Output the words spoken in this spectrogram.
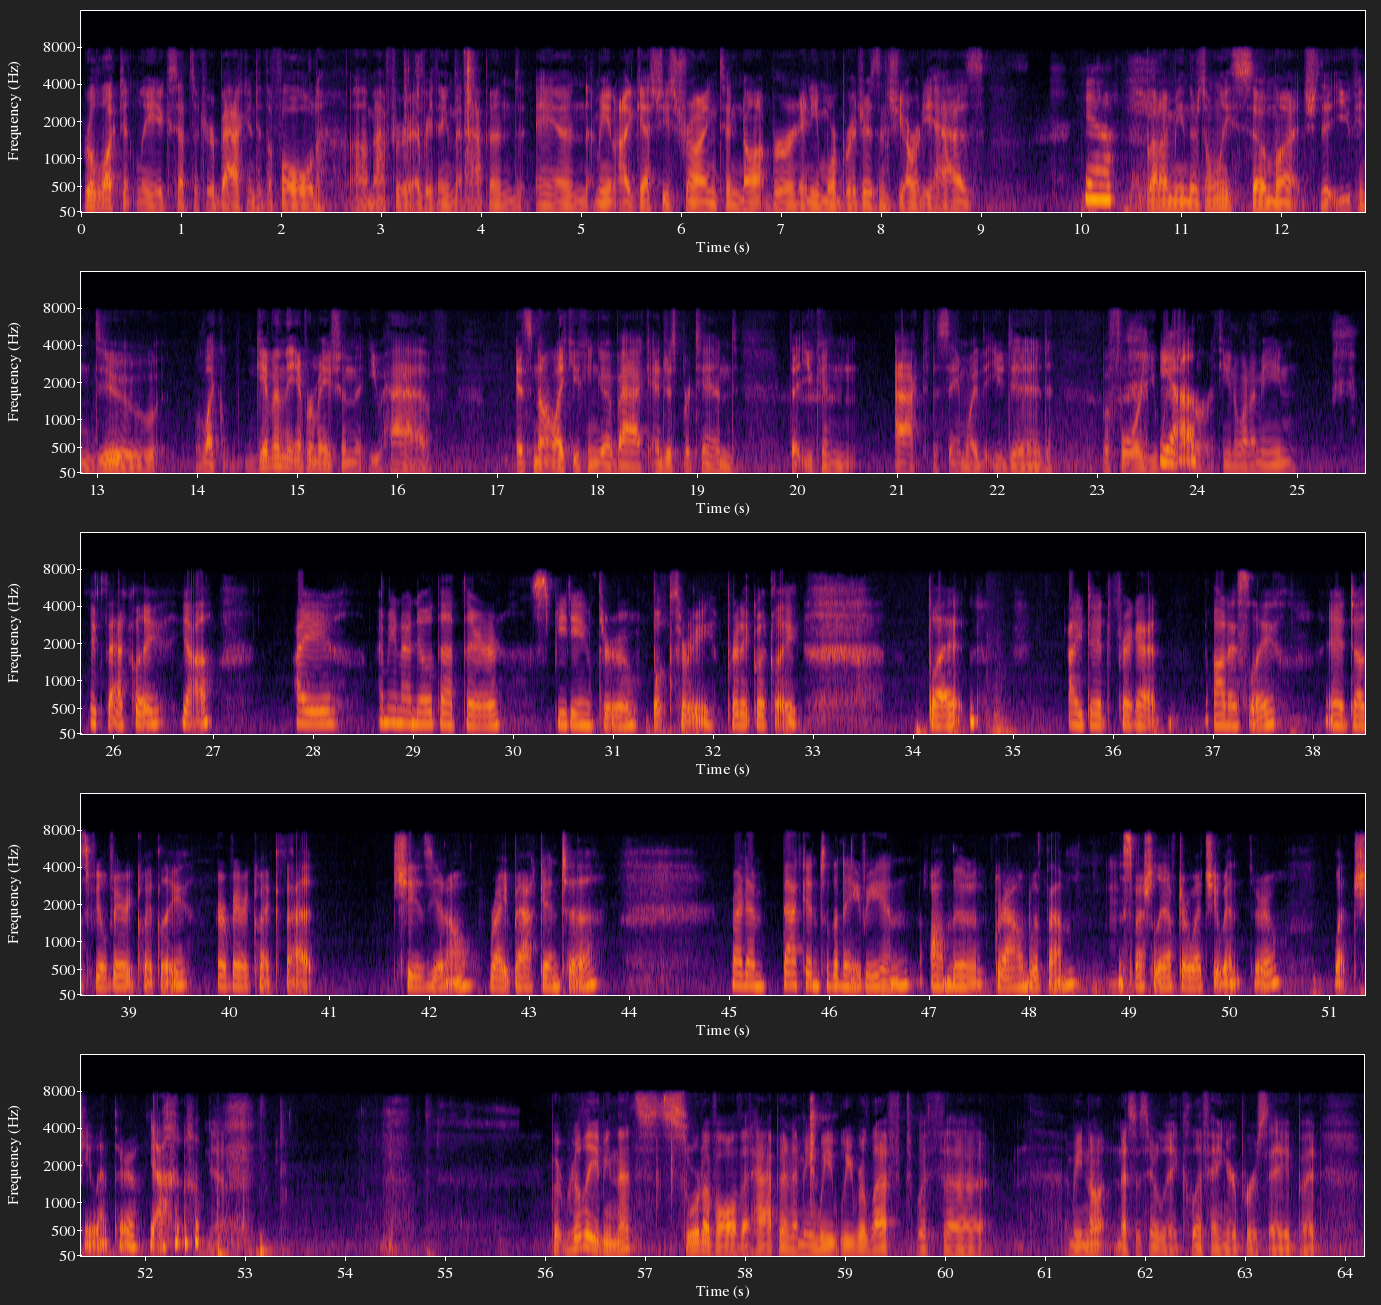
reluctantly accepted her back into the fold um, after everything that happened. And I mean, I guess she's trying to not burn any more bridges than she already has. Yeah. But I mean, there's only so much that you can do. Like, given the information that you have, it's not like you can go back and just pretend that you can act the same way that you did before you went Yeah. to Earth. You know what I mean? Exactly. Yeah. I I mean I know that they're speeding through book 3 pretty quickly. But I did forget honestly. It does feel very quickly or very quick that she's, you know, right back into right in, back into the navy and on the ground with them, mm-hmm. especially after what she went through. What she went through. Yeah. Yeah. But really, I mean, that's sort of all that happened. I mean, we, we were left with, uh, I mean, not necessarily a cliffhanger per se, but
